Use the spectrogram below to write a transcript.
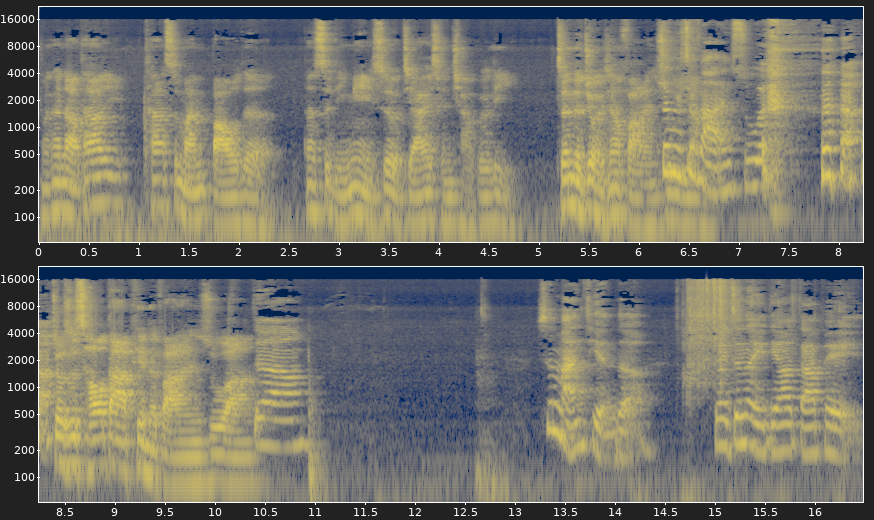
我看到它，它是蛮薄的，但是里面也是有夹一层巧克力，真的就很像法兰酥真的是法兰酥哎，就是超大片的法兰酥啊！对啊，是蛮甜的，所以真的一定要搭配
